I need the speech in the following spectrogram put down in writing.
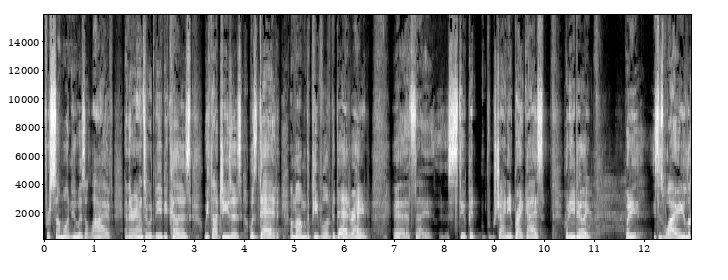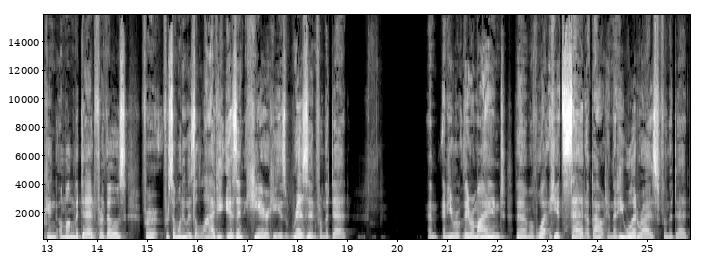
for someone who is alive? And their answer would be, Because we thought Jesus was dead among the people of the dead, right? It's uh, stupid, shiny, bright guys. What are you doing? But he, he says, why are you looking among the dead for those, for, for someone who is alive? He isn't here. He is risen from the dead. And, and he, they remind them of what he had said about him, that he would rise from the dead,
